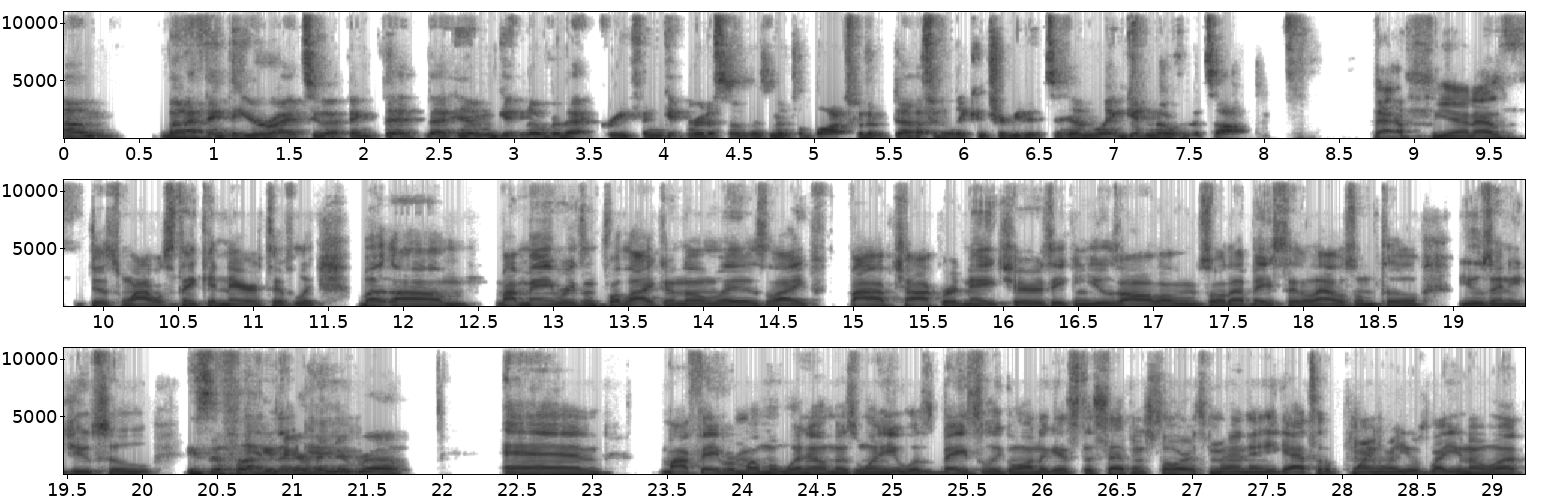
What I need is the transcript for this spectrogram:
um, but I think that you're right too. I think that that him getting over that grief and getting rid of some of his mental blocks would have definitely contributed to him like getting over the top. That yeah, that's just why I was thinking narratively. But um my main reason for liking him is like five chakra natures. He can use all of them, so that basically allows him to use any jutsu. He's the fucking the airbender, game. bro. And my favorite moment with him is when he was basically going against the seven swordsmen and he got to the point where he was like, you know what?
